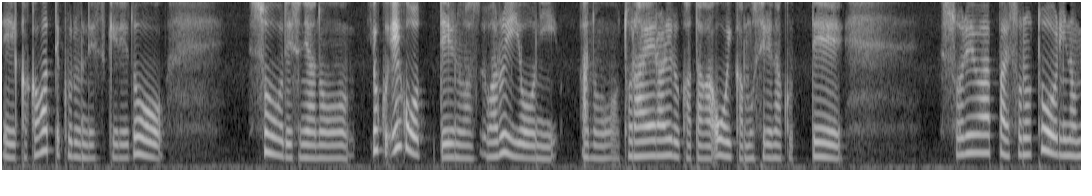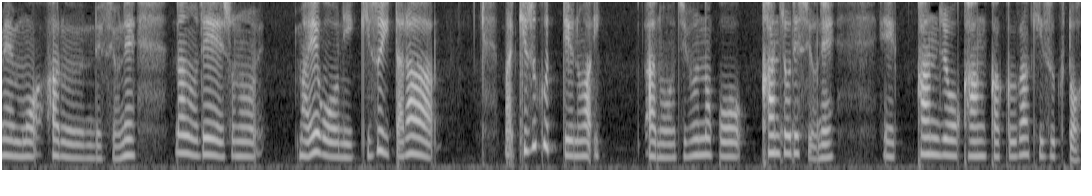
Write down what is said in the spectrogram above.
う、えー、関わってくるんですけれどそうですねあのよくエゴっていうのは悪いようにあの捉えられる方が多いかもしれなくってそれはやっぱりその通りの面もあるんですよね。なのでその、まあ、エゴに気づいたら、まあ、気づくっていうのはあの自分のこう感情ですよね。えー、感情感覚が気づくと。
